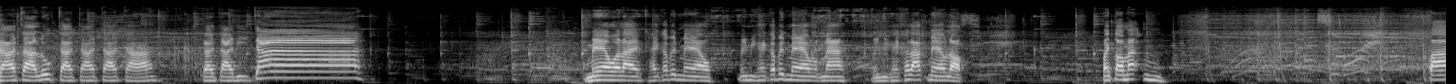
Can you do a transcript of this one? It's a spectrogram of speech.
จ้าจ้าลูกจ้าจ้าจ้าจ้าจ้าจ้าดีจ้า แมวอะไร ใครก็เป็นแมว ไม่มีใครก็เป็นแมวหรอกนะ ไม่มีใครก็รักแมวหรอก ไปต่อมาอืมปลา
